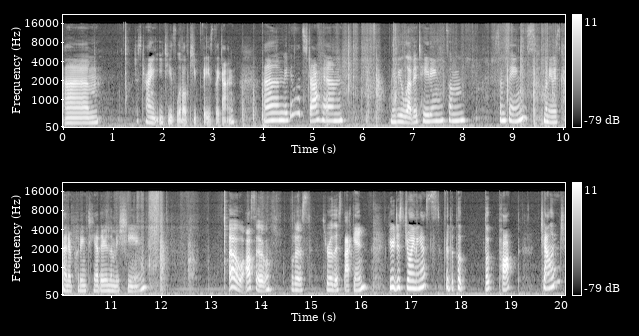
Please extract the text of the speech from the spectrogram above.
Um, just trying E.T.'s little cute face again. Um, maybe let's draw him maybe levitating some some things when he was kind of putting together in the machine. Oh, also, we'll just throw this back in. If you're just joining us for the book, book pop challenge,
